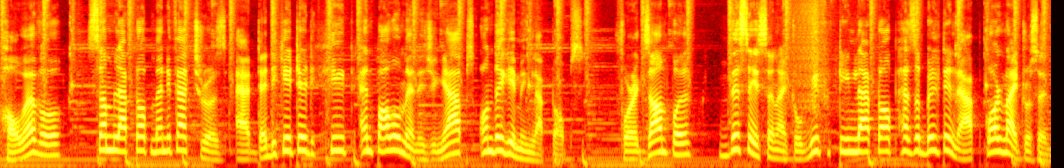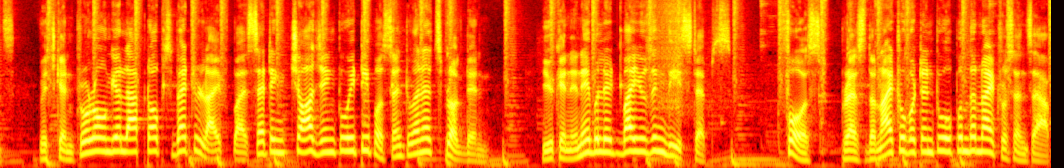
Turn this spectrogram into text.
However, some laptop manufacturers add dedicated heat and power managing apps on their gaming laptops. For example, this Acer Nitro V15 laptop has a built-in app called NitroSense which can prolong your laptop's battery life by setting charging to 80% when it's plugged in. You can enable it by using these steps. First, press the Nitro button to open the NitroSense app.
